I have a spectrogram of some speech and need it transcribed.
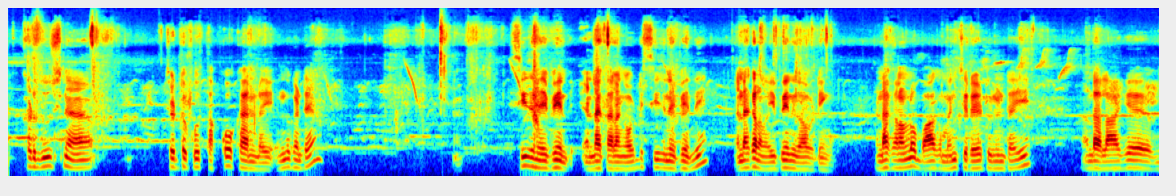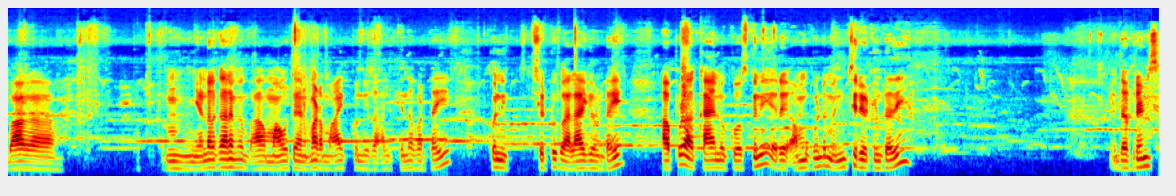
ఎక్కడ చూసినా చెట్టుకు తక్కువ కాయలు ఎందుకంటే సీజన్ అయిపోయింది. ఎండాకాలం కాబట్టి సీజన్ అయిపోయింది. ఎండాకాలం అయిపోయింది కాబట్టి ఇంకా. ఎండాకాలంలో బాగా మంచి రేట్లు ఉంటాయి. అండ్ అలాగే బాగా ఎండాకాలమే బాగా మాగుతాయి అనమాట మాకి కొన్ని రాళ్ళు కింద పడతాయి. కొన్ని చెట్టుకు అలాగే ఉంటాయి. అప్పుడు ఆ కాయలు కోసుకొని అమ్ముకుంటే మంచి రేటు ఉంటుంది. ఇదా ఫ్రెండ్స్.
